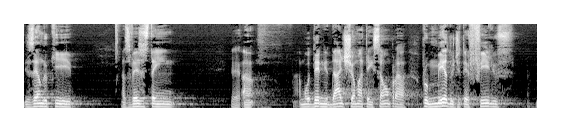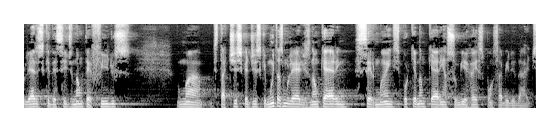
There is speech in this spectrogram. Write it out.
dizendo que às vezes tem é, a, a, modernidade chama a atenção para o medo de ter filhos, mulheres que decidem não ter filhos. Uma estatística diz que muitas mulheres não querem ser mães porque não querem assumir responsabilidades.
